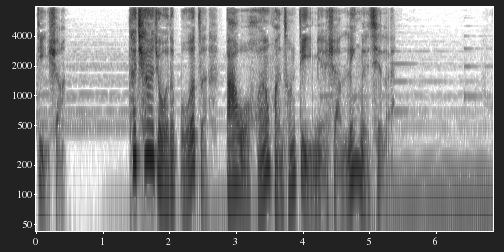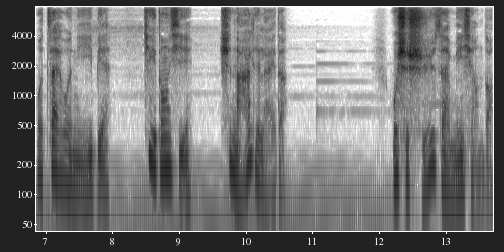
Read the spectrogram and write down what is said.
地上。他掐着我的脖子，把我缓缓从地面上拎了起来。我再问你一遍，这东西是哪里来的？我是实在没想到，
